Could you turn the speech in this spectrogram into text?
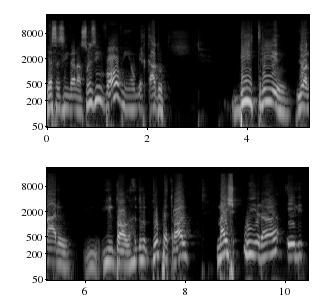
e essas enganações envolvem o mercado bitrilionário em em dólar do, do petróleo, mas o Irã ele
